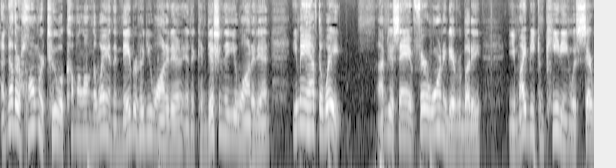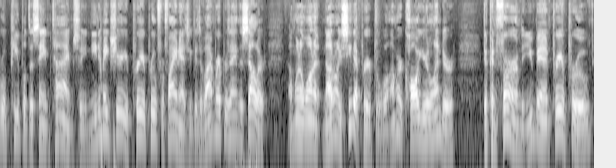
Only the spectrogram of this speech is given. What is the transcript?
another home or two will come along the way in the neighborhood you want it in, in the condition that you want it in. You may have to wait. I'm just saying, fair warning to everybody. You might be competing with several people at the same time, so you need to make sure you're pre-approved for financing. Because if I'm representing the seller, I'm going to want to not only see that pre-approval, I'm going to call your lender to confirm that you've been pre approved,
